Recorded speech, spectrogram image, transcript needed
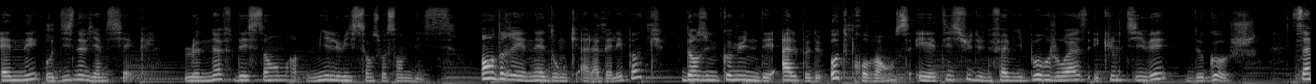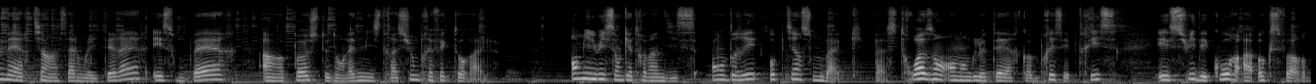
est née au XIXe siècle le 9 décembre 1870. André naît donc à la belle époque, dans une commune des Alpes de Haute-Provence et est issu d'une famille bourgeoise et cultivée de gauche. Sa mère tient un salon littéraire et son père a un poste dans l'administration préfectorale. En 1890, André obtient son bac, passe trois ans en Angleterre comme préceptrice et suit des cours à Oxford.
